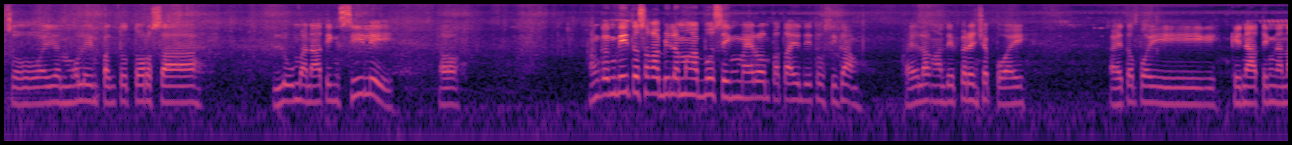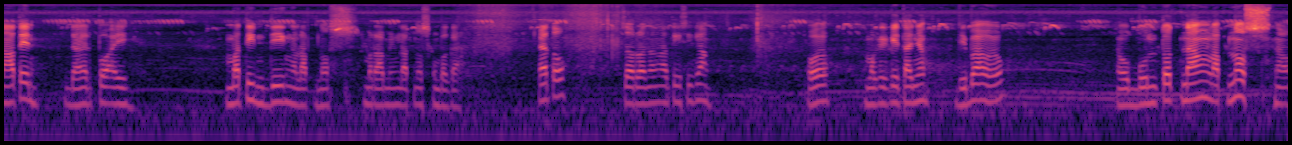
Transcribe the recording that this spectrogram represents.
So ayan muli yung pagtuturo sa luma nating sili. Oh. hanggang dito sa kabilang mga busing mayroon pa tayo dito sigang. Kaya lang ang diferensya po ay ay ito po ay kinating na natin dahil po ay matinding lapnos. Maraming lapnos kumbaga. Eto saro ng ating sigang. O makikita nyo. Di ba o o, buntot ng lapnos no?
